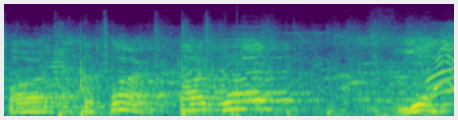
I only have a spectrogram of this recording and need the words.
Park to park. Park drive. Yes.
